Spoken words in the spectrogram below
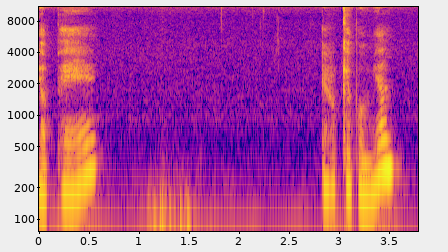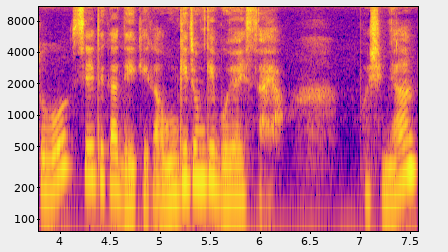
옆에 이렇게 보면 또 시드가 4개가 옹기종기 모여 있어요. 보시면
